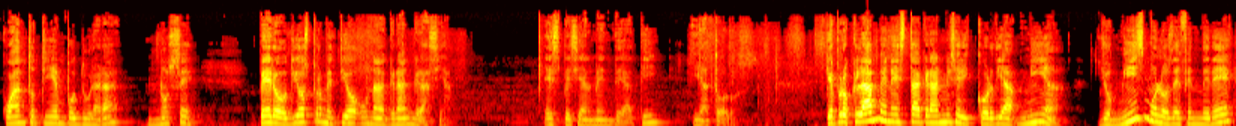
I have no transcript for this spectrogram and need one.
¿Cuánto tiempo durará? No sé. Pero Dios prometió una gran gracia, especialmente a ti y a todos. Que proclamen esta gran misericordia mía. Yo mismo los defenderé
